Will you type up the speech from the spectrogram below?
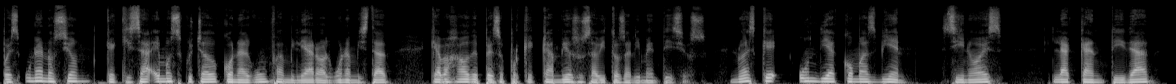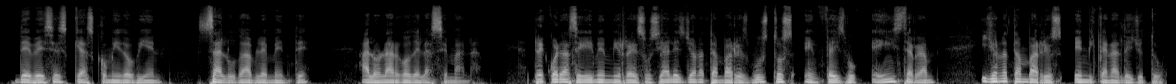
pues una noción que quizá hemos escuchado con algún familiar o alguna amistad que ha bajado de peso porque cambió sus hábitos alimenticios. No es que un día comas bien, sino es la cantidad de veces que has comido bien saludablemente a lo largo de la semana. Recuerda seguirme en mis redes sociales Jonathan Barrios Bustos en Facebook e Instagram y Jonathan Barrios en mi canal de YouTube.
